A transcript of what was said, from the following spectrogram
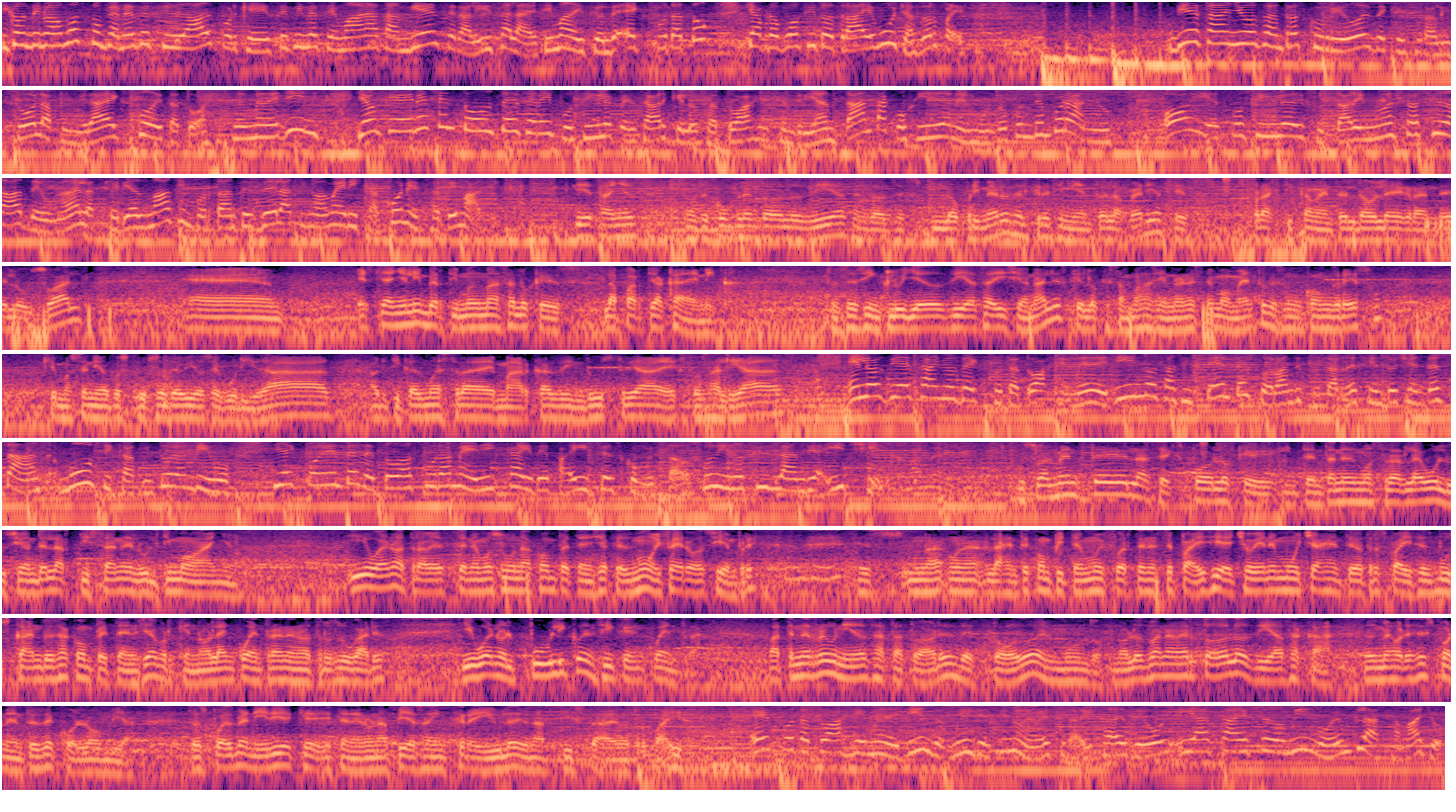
Y continuamos con planes de ciudad porque este fin de semana también se realiza la décima edición de Expo Tattoo, que a propósito trae muchas sorpresas. Diez años han transcurrido desde que se realizó la primera expo de tatuajes en Medellín y aunque en ese entonces era imposible pensar que los tatuajes tendrían tanta acogida en el mundo contemporáneo, hoy es posible disfrutar en nuestra ciudad de una de las ferias más importantes de Latinoamérica con esta temática. 10 años no se cumplen todos los días, entonces lo primero es el crecimiento de la feria, que es prácticamente el doble de grande de lo usual. Eh, este año le invertimos más a lo que es la parte académica. Entonces incluye dos días adicionales, que es lo que estamos haciendo en este momento, que es un congreso que hemos tenido pues, cursos de bioseguridad, ahorita es muestra de marcas de industria, de expos aliadas. En los 10 años de Expo Tatuaje en Medellín, los asistentes podrán disfrutar de 180 stands, música, pintura en vivo y exponentes de toda Sudamérica y de países como Estados Unidos, Islandia y China. Usualmente las expos lo que intentan es mostrar la evolución del artista en el último año. Y bueno, a través tenemos una competencia que es muy feroz siempre. Es la gente compite muy fuerte en este país y de hecho viene mucha gente de otros países buscando esa competencia porque no la encuentran en otros lugares. Y bueno, el público en sí que encuentra va a tener reunidos a tatuadores de todo el mundo. No los van a ver todos los días acá, los mejores exponentes de Colombia. Entonces puedes venir y, tener una pieza increíble de un artista de otro país. Expo Tatuaje Medellín 2019 se realiza desde hoy y hasta ese domingo en Plaza Mayor.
